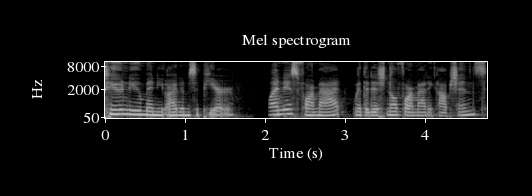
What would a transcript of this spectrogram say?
two new menu items appear. One is Format with additional formatting options,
